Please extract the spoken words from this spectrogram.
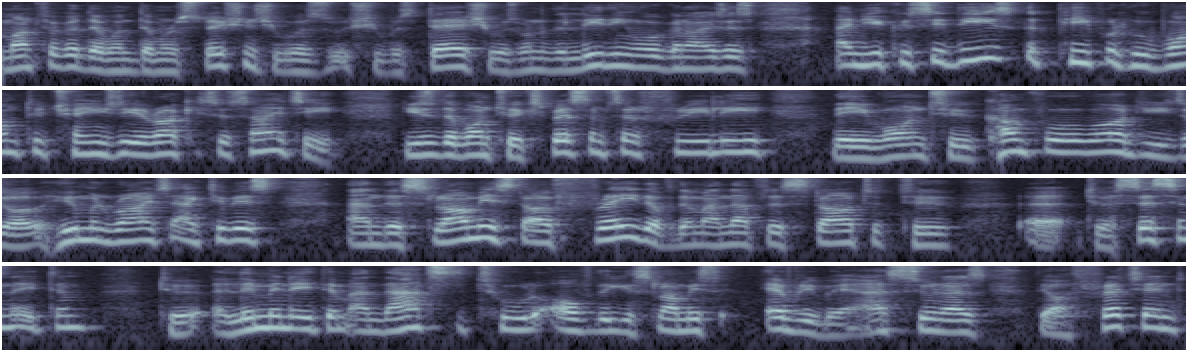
months ago, there were demonstrations. She was she was there. She was one of the leading organizers, and you could see these are the people who want to change the Iraqi society. These are the want to express themselves freely. They want to come forward. These are human rights activists, and the Islamists are afraid of them and have started to uh, to assassinate them, to eliminate them, and that's the tool of the Islamists everywhere. As soon as they are threatened,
